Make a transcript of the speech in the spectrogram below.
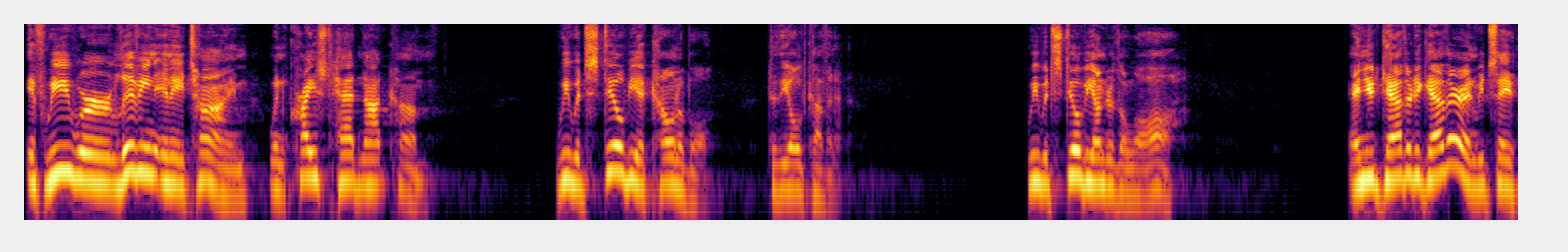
if we were living in a time when Christ had not come, we would still be accountable to the old covenant. We would still be under the law. And you'd gather together and we'd say,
